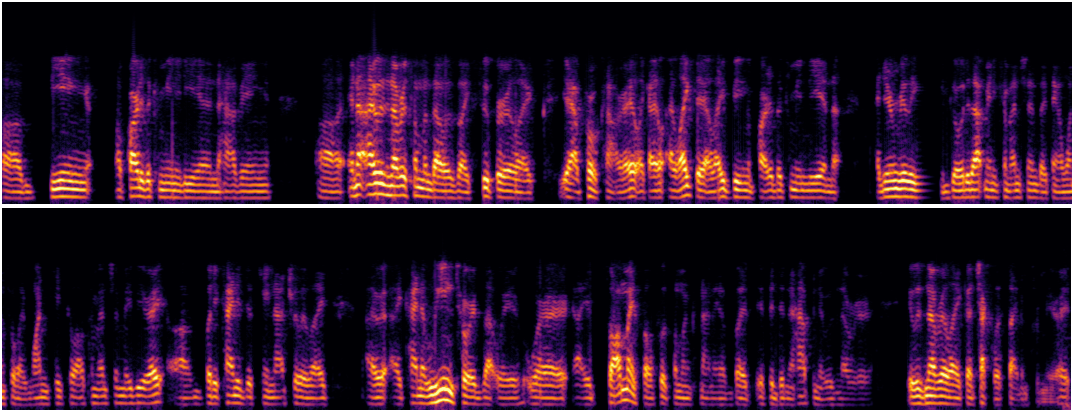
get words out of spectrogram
um, being a part of the community and having, uh, and I was never someone that was like super like, yeah, pro con, right? Like I, I liked it. I liked being a part of the community and I didn't really go to that many conventions. I think I went to like one KTOL convention maybe, right? Um, but it kind of just came naturally. Like I, I kind of leaned towards that way where I saw myself with someone Knanaya, but if it didn't happen, it was never, it was never like a checklist item for me, right?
